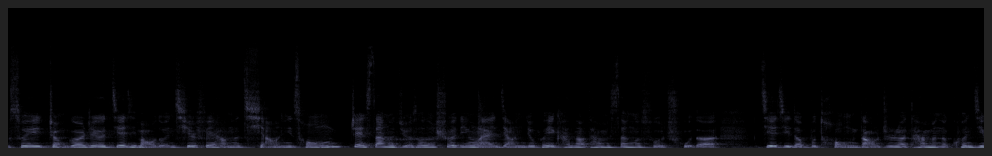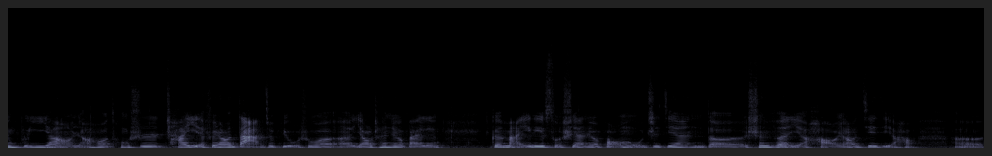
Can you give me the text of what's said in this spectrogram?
所以整个这个阶级矛盾其实非常的强。你从这三个角色的设定来讲，你就可以看到他们三个所处的阶级的不同，导致了他们的困境不一样，然后同时差异也非常大。就比如说呃，姚晨这个白领。跟马伊琍所饰演这个保姆之间的身份也好，然后阶级也好，呃，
